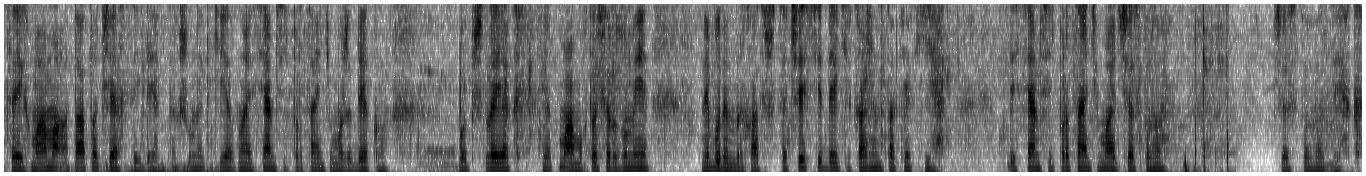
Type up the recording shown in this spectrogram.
Це їх мама, а тато чистий дик. Так що вони такі, я знаю, 70% може дикого. Бо пішли як, як мама. Хтось розуміє, не будемо брехати, що це чисті дикі, кажемо так, як є. Десь 70% мають чистого, чистого дика.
